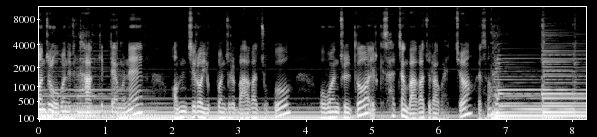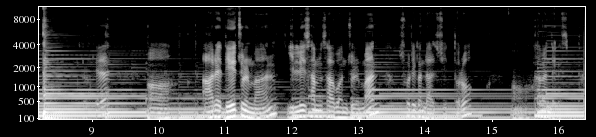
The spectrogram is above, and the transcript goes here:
6번 줄, 5번 줄이 닿기 때문에 엄지로 6번 줄을 막아주고 5번 줄도 이렇게 살짝 막아주라고 했죠. 그래서 이렇게 어, 아래 네 줄만 1, 2, 3, 4번 줄만 소리가 날 수 있도록 어, 하면 되겠습니다.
